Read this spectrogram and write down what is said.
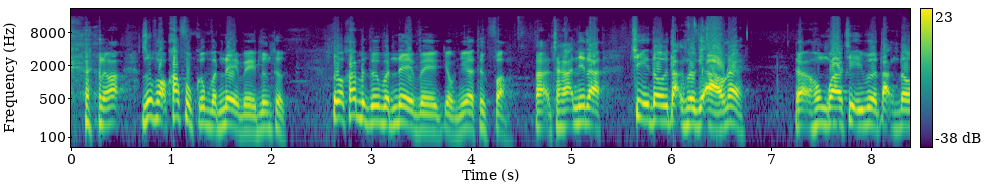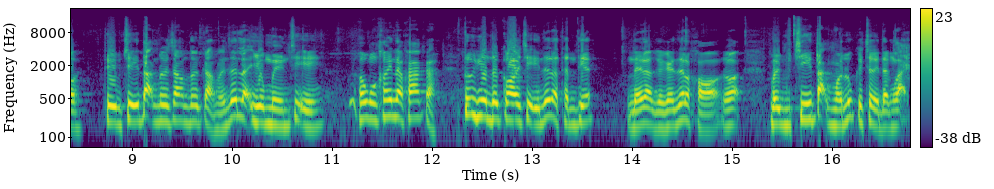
Đó giúp họ khắc phục các vấn đề về lương thực. Giúp họ khắc được cái vấn đề về kiểu như là thực phẩm. À, chẳng hạn như là chị tôi tặng tôi cái áo này. Đó, hôm qua chị vừa tặng tôi thì chị tặng tôi xong tôi cảm thấy rất là yêu mến chị không có cách nào khác cả. Tự nhiên tôi coi chị rất là thân thiết. Đấy là cái, cái rất là khó đúng không ạ? Bởi chị tặng vào lúc cái trời đang lạnh.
